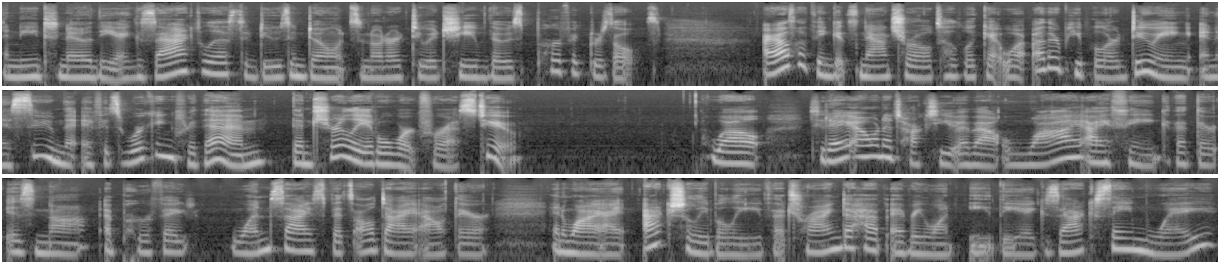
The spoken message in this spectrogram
and need to know the exact list of do's and don'ts in order to achieve those perfect results. I also think it's natural to look at what other people are doing and assume that if it's working for them, then surely it will work for us too. Well, today I want to talk to you about why I think that there is not a perfect one size fits all diet out there, and why I actually believe that trying to have everyone eat the exact same way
